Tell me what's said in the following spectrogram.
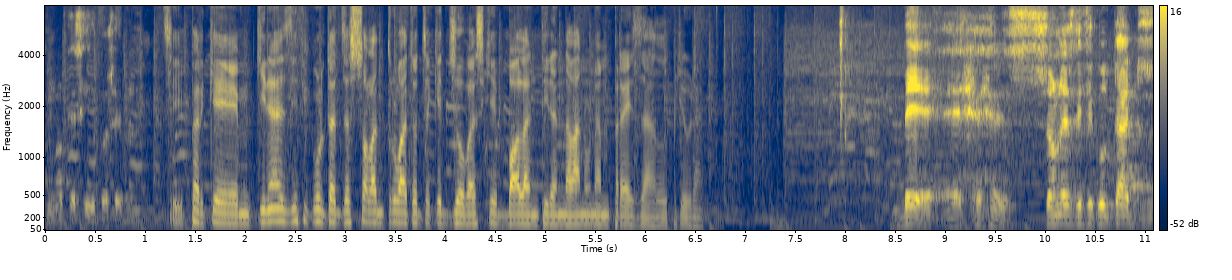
amb el que sigui possible. Sí, perquè quines dificultats es solen trobar tots aquests joves que volen tirar endavant una empresa al Priorat? Bé, eh, són les dificultats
